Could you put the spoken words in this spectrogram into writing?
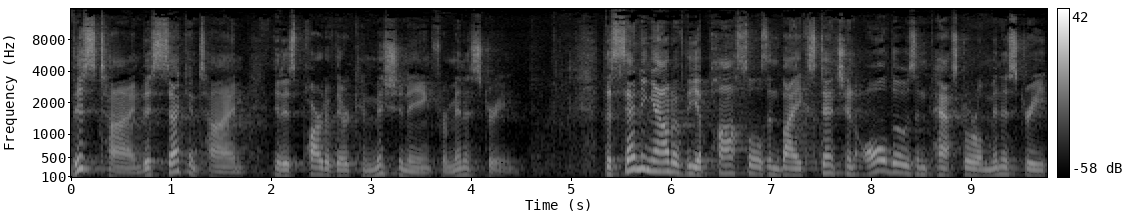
This time, this second time, it is part of their commissioning for ministry. The sending out of the apostles, and by extension, all those in pastoral ministry,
